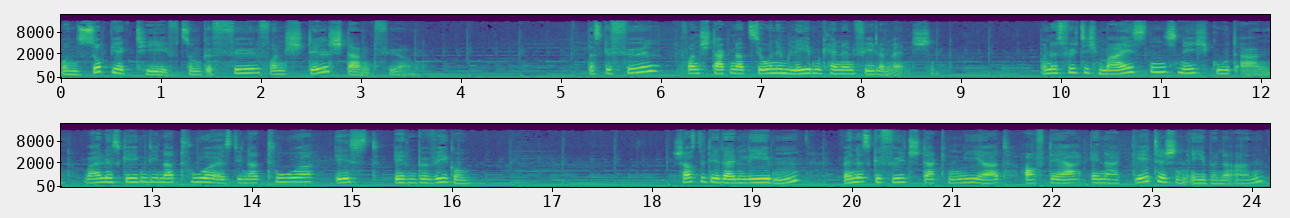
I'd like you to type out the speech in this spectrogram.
und subjektiv zum Gefühl von Stillstand führen. Das Gefühl von Stagnation im Leben kennen viele Menschen. Und es fühlt sich meistens nicht gut an, weil es gegen die Natur ist. Die Natur ist in Bewegung. Schaust du dir dein Leben, wenn es gefühlt stagniert, auf der energetischen Ebene an,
